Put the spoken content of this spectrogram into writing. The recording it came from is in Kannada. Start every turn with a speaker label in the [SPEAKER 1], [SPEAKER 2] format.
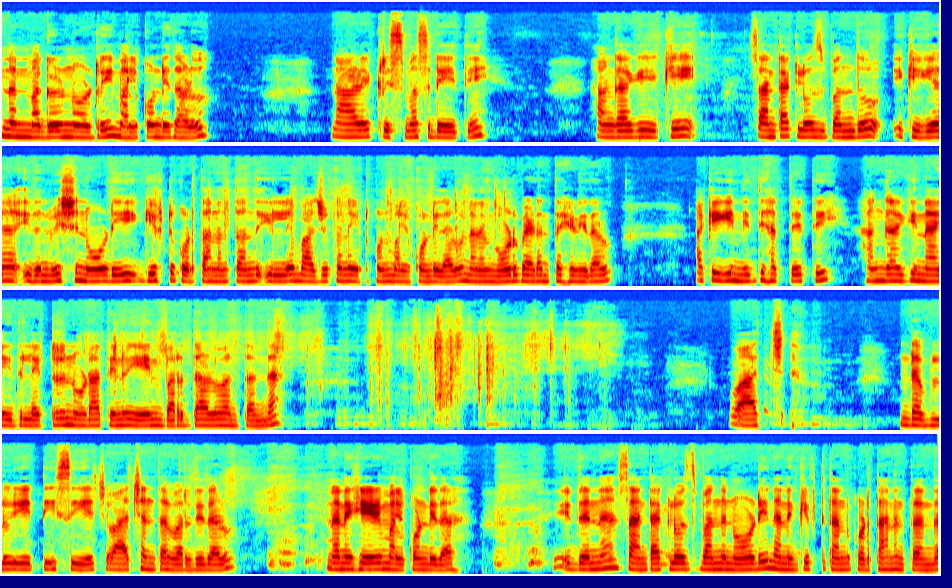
[SPEAKER 1] ನನ್ನ ಮಗಳು ನೋಡ್ರಿ ಮಲ್ಕೊಂಡಿದ್ದಾಳು. ನಾಳೆ ಕ್ರಿಸ್ಮಸ್ ಡೇ ಐತಿ. ಹಾಗಾಗಿ ಈಕಿ ಸಾಂಟಾ ಕ್ಲೋಸ್ ಬಂದು ಈಕಿಗೆ ಇದನ್ನು ವಿಶ್ ನೋಡಿ ಗಿಫ್ಟ್ ಕೊಡ್ತಾನಂತಂದು ಇಲ್ಲೇ ಬಾಜುಕನೇ ಇಟ್ಕೊಂಡು ಮಲ್ಕೊಂಡಿದ್ದಾಳು. ನನಗೆ ನೋಡಬೇಡ ಅಂತ ಹೇಳಿದಾಳು. ಆಕೆಗೆ ನಿದ್ದೆ ಹತ್ತೈತಿ. ಹಾಗಾಗಿ ನಾ ಇದು ಲೆಟ್ರ್ ನೋಡಾತೇನು ಏನು ಬರ್ದಾಳು ಅಂತಂದ. Watch W A T C H watch ಅಂತ ಬರೆದಿದ್ದಾಳು. ನನಗೆ ಹೇಳಿ ಮಲ್ಕೊಂಡಿದ್ದಾಳೆ. ಇದನ್ನು ಸಾಂಟಾ ಕ್ಲೋಸ್ ಬಂದು ನೋಡಿ ನನಗೆ ಗಿಫ್ಟ್ ತಂದು ಕೊಡ್ತಾನಂತಂದ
